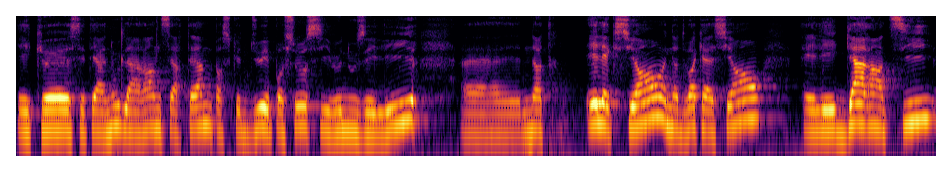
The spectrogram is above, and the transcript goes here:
et que c'était à nous de la rendre certaine, parce que Dieu n'est pas sûr s'il veut nous élire. Euh, notre élection, notre vocation, elle est garantie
